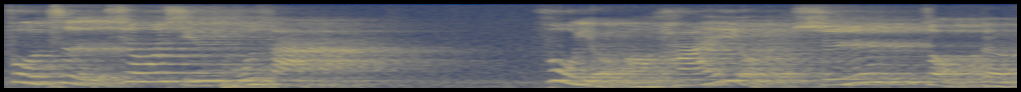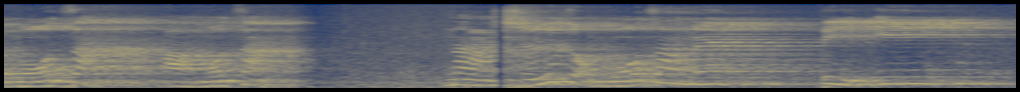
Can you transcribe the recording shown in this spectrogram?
复次，修行菩萨富有啊，还有十种的魔障啊，魔障。哪十种魔障呢？第一，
